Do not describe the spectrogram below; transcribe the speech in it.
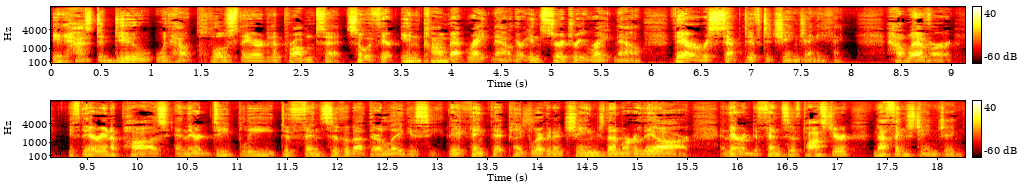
it has to do with how close they are to the problem set. So if they're in combat right now, they're in surgery right now, they are receptive to change anything. However, if they're in a pause and they're deeply defensive about their legacy, they think that people are going to change them or who they are, and they're in defensive posture, nothing's changing.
